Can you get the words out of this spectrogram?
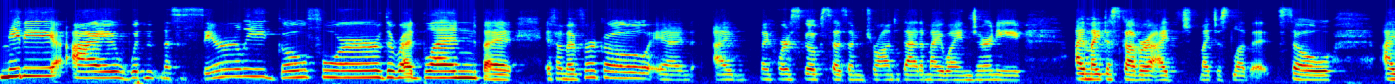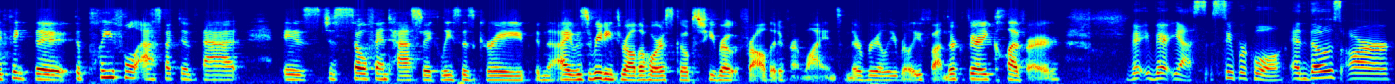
Maybe I wouldn't necessarily go for the red blend, but if I'm a Virgo and I my horoscope says I'm drawn to that in my wine journey, I might discover I might just love it. So I think the the playful aspect of that is just so fantastic. Lisa's great. And I was reading through all the horoscopes she wrote for all the different wines, and they're really, really fun. They're very clever. Very, very, yes, super cool. And those are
